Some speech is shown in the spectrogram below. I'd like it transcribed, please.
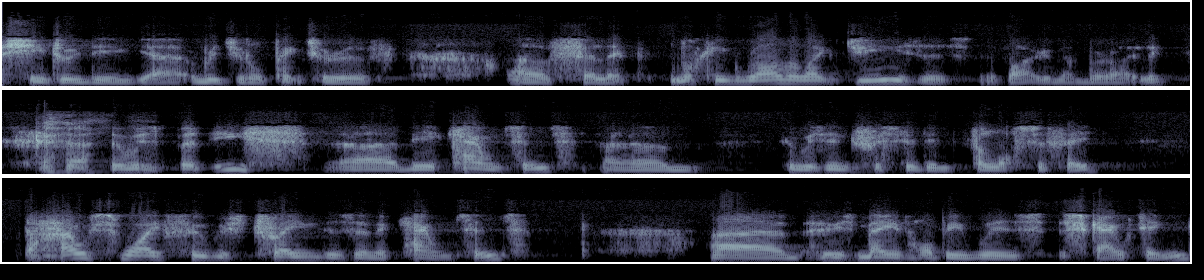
She drew the uh, original picture of of Philip, looking rather like Jesus, if I remember rightly. there was Bernice, uh, the accountant, um, who was interested in philosophy, the housewife who was trained as an accountant, um, whose main hobby was scouting.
